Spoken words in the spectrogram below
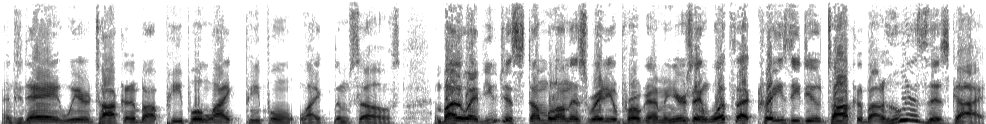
And today we are talking about people like people like themselves. And by the way, if you just stumbled on this radio program and you're saying, what's that crazy dude talking about? Who is this guy?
